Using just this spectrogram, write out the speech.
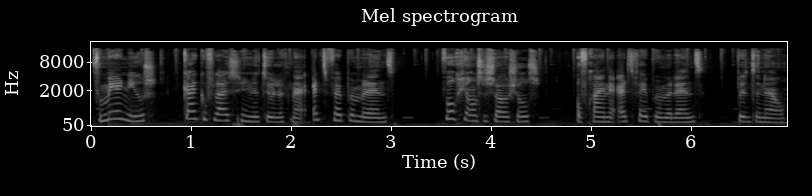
Voor meer nieuws, kijk of luister je natuurlijk naar RTV Permanent, volg je onze socials of ga je naar rtvpermanent.nl.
